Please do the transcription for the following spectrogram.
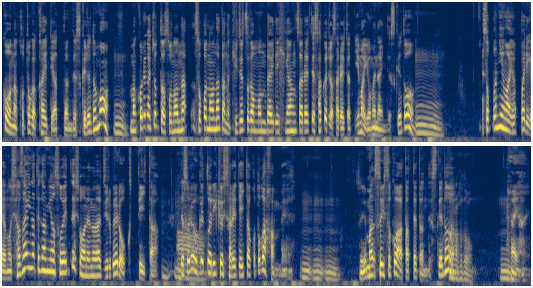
構なことが書いてあったんですけれども、うん。まあ、これがちょっとそのな、そこの中の記述が問題で批判されて削除されちゃって今読めないんですけど、うんそこにはやっぱりあの謝罪の手紙を添えて少年のジルベールを送っていた。あーで、それを受け取り拒否されていたことが判明。うんうんそういうまあ、推測は当たってたんですけうんど、なるほど。うんはいはい。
